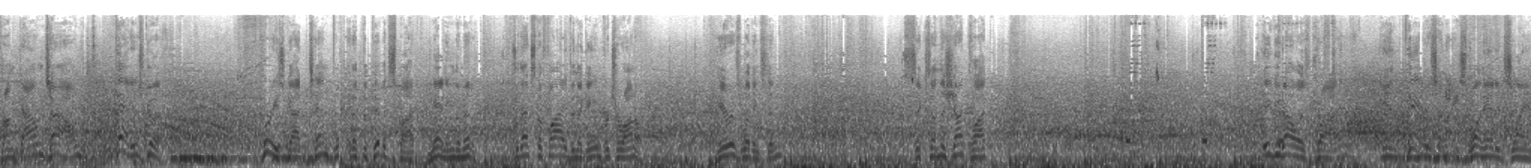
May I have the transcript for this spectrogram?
From downtown, that is good. Curry's got 10 points at the pivot spot, manning the middle. So that's the five in the game for Toronto. Here is Livingston. Six on the shot clock. Iguodala's drive. And there's a nice one-handed slam.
